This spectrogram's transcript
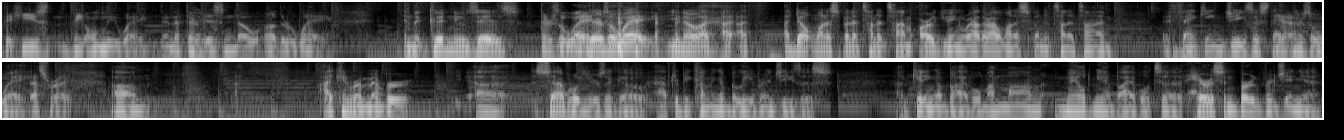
that he's the only way and that there is no other way. And the good news is There's a way. there's a way. you know, I, I, I, I don't want to spend a ton of time arguing. Rather, I want to spend a ton of time thanking Jesus that Yeah. there's a way. That's right. Um, I can remember uh, several years ago, after becoming a believer in Jesus, uh, getting a Bible. My mom mailed me a Bible to Harrisonburg, Virginia,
